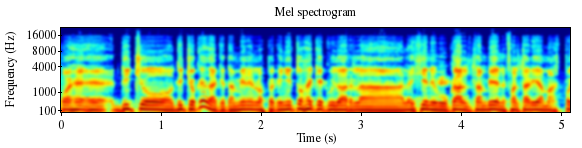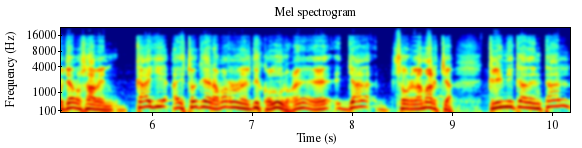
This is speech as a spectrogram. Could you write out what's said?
Pues eh, dicho, dicho queda, que también en los pequeñitos hay que cuidar la, higiene bucal también, faltaría más. Pues ya lo saben, calle, esto hay que grabarlo en el disco duro, ¿eh? Eh, ya sobre la marcha, Clínica Dental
